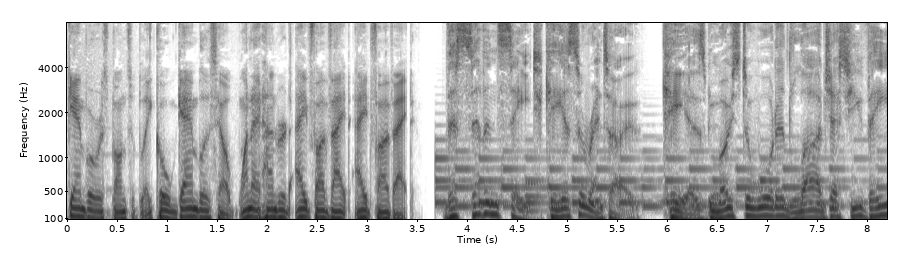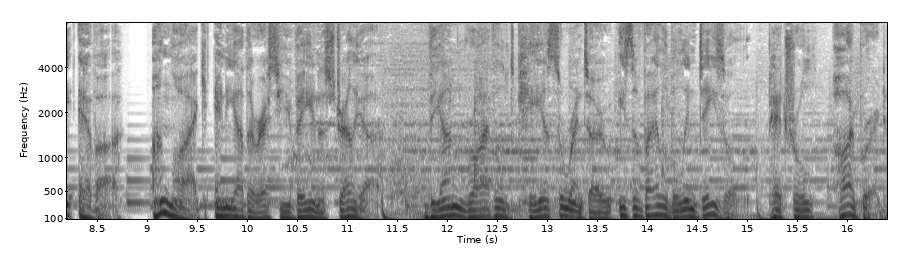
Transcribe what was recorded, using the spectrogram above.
Gamble responsibly. Call Gamblers Help 1 800 858 858. The seven seat Kia Sorento, Kia's most awarded large SUV ever. Unlike any other SUV in Australia, the unrivaled Kia Sorento is available in diesel, petrol, hybrid,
